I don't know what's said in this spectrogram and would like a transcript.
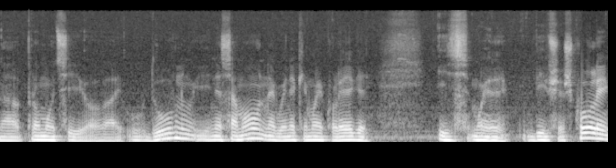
na promociji ovaj, u Duvnu i ne samo on, nego i neke moje kolege iz moje bivše škole,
